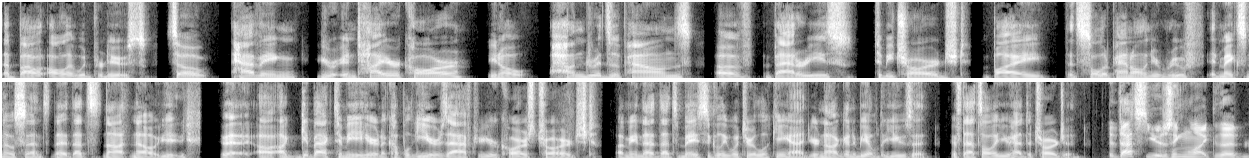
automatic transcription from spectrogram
about all it would produce. So having your entire car you know hundreds of pounds of batteries to be charged by the solar panel on your roof, it makes no sense. That that's not no. You, uh, uh get back to me here in a couple years after your car is charged. I mean that that's basically what you're looking at. You're not going to be able to use it if that's all you had to charge it. That's using like the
